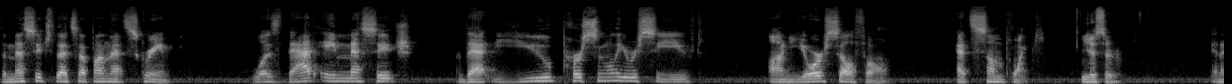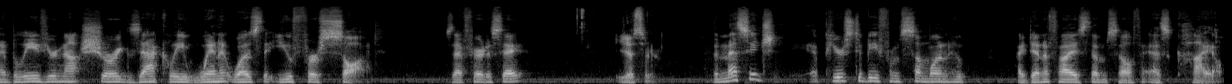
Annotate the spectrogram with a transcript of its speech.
the message that's up on that screen, was that a message that you personally received on your cell phone at some point? Yes, sir. And I believe you're not sure exactly when it was that you first saw it. Is that fair to say? Yes, sir. The message appears to be from someone who identifies themselves as Kyle.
